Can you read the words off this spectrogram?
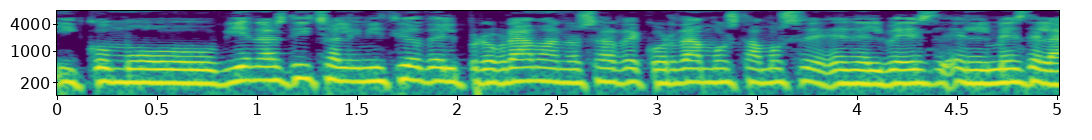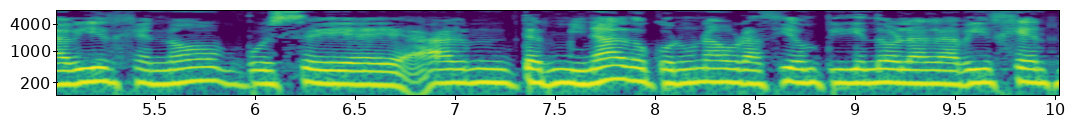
Y como bien has dicho al inicio del programa, nos recordamos, estamos en el mes, en el mes de la Virgen, ¿no? Pues eh, han terminado con una oración pidiéndole a la Virgen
